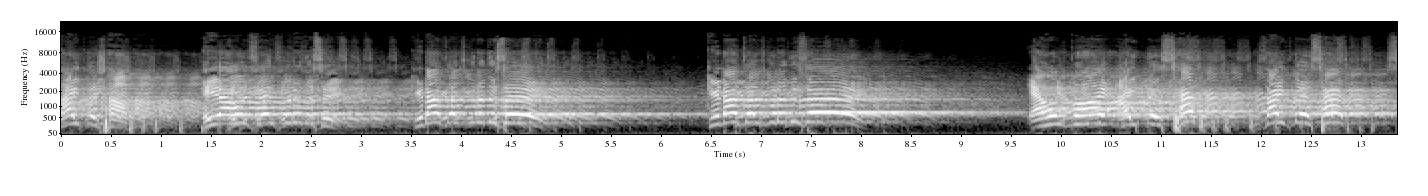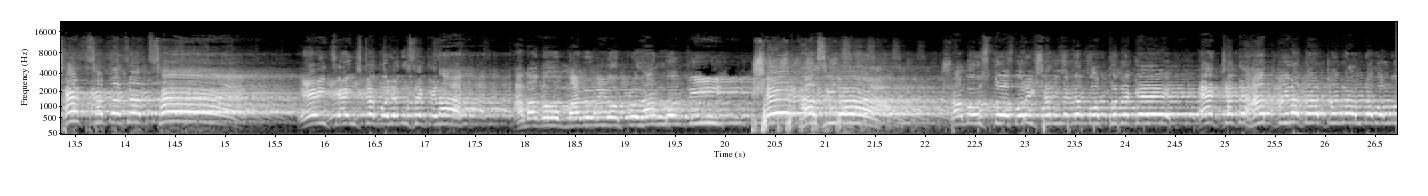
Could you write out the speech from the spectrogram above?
যাইতে শাল। হেয়া এখন চেঞ্জ করে দিছে। কেডা চেঞ্জ করে দিছে? কেডা চেঞ্জ করে দিছে? এখন কয়, আইতে স্যাট যাইতে স্যাট স্যাট সাথে স্যাট এই চেঞ্জটা করে দিছে কেডা আমাগো মাননীয় প্রধানমন্ত্রী শেখ হাসিনা। সমস্ত বরিশাল এলাকার পক্ষ থেকে একসাথে হাত মিলা তার জন্য আমরা বলব,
